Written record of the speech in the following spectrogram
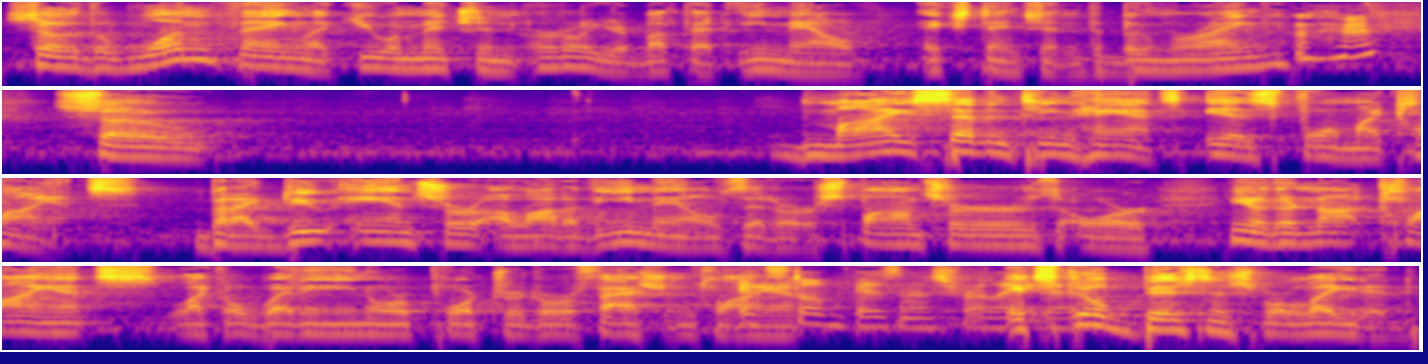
so the one thing, like you were mentioning earlier about that email extension, the boomerang. So my 17 hats is for my clients, but I do answer a lot of emails that are sponsors or, you know, they're not clients like a wedding or a portrait or a fashion client. it's still business related. It's still business related.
